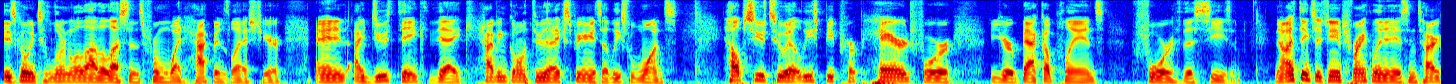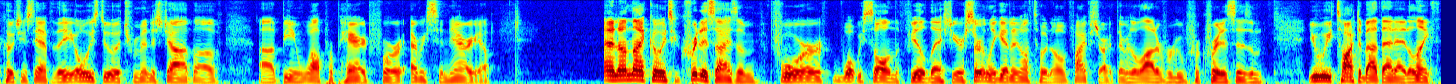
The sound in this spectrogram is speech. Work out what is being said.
is going to learn a lot of lessons from what happened last year. And I do think that having gone through that experience at least once helps you to at least be prepared for your backup plans for this season. Now, I think that James Franklin and his entire coaching staff, they always do a tremendous job of uh, being well prepared for every scenario. And I'm not going to criticize them for what we saw in the field last year. Certainly getting off to an 0 5 start, there was a lot of room for criticism you we talked about that at length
